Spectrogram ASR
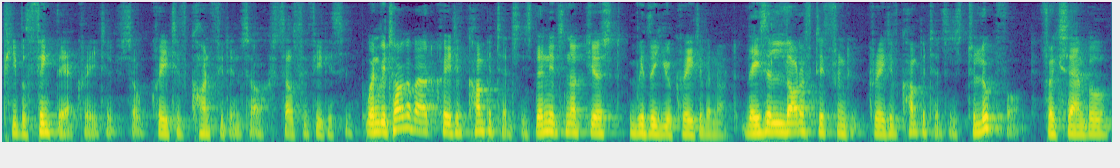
people think they are creative. So creative confidence or self-efficacy. When we talk about creative competencies, then it's not just whether you're creative or not. There's a lot of different creative competencies to look for. For example,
